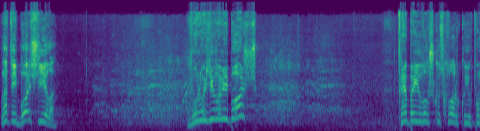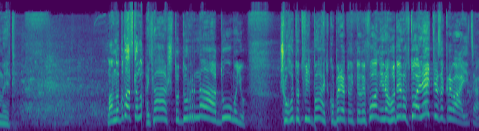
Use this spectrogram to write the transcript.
Вона твій борщ їла. Воно їло мій борщ. Треба і ложку з хлоркою помити. Мам, ну будь ласка, ну. А я ж то дурна, думаю. Чого то твій батько бере той телефон і на годину в туалеті закривається?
